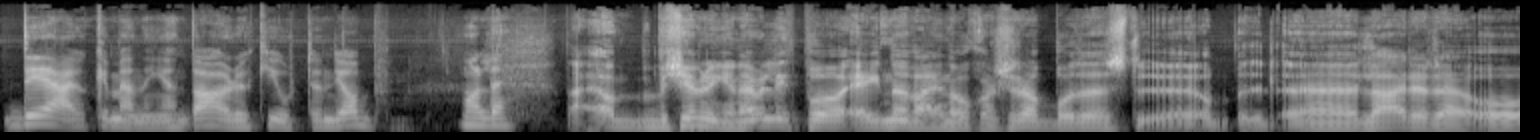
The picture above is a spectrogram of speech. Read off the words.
det er jo ikke meningen. Da har du ikke gjort en jobb. Molde? Nei, ja, Bekymringen er vel litt på egne vegne òg, kanskje. da. Både eh, lærere og,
